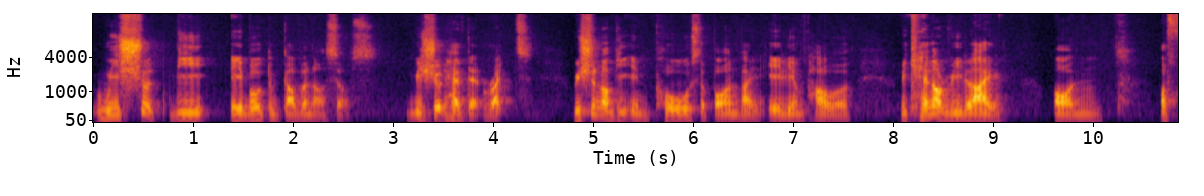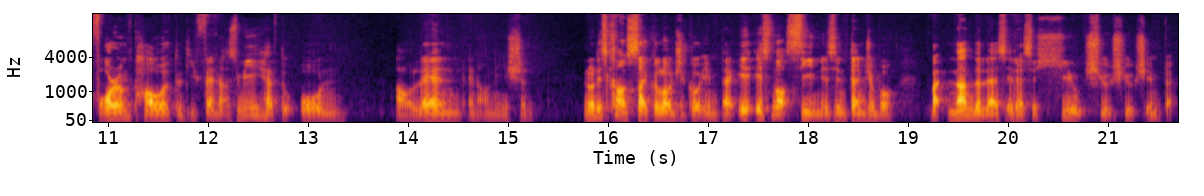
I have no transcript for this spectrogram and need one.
we should be able to govern ourselves. We should have that right. We should not be imposed upon by an alien power. We cannot rely on a foreign power to defend us. We have to own our land, and our nation. You know, this kind of psychological impact, it, it's not seen, it's intangible, but nonetheless, it has a huge, huge, huge impact.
